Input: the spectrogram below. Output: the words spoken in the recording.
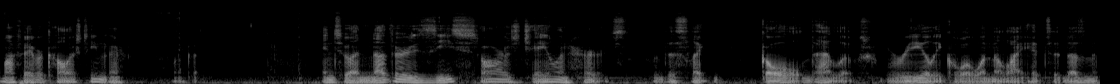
my favorite college team there. Like that. Into another Z-Stars Jalen Hurts with this like gold. That looks really cool when the light hits it, doesn't it?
